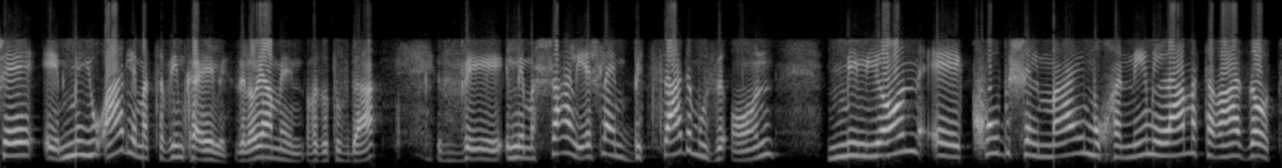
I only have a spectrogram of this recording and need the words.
שמיועד למצבים כאלה. זה לא ייאמן, אבל זאת עובדה. ולמשל, יש להם בצד המוזיאון מיליון אה, קוב של מים מוכנים למטרה הזאת.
